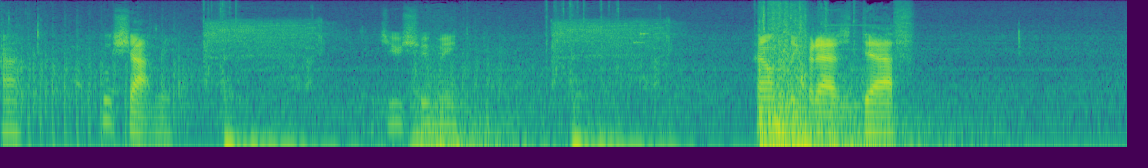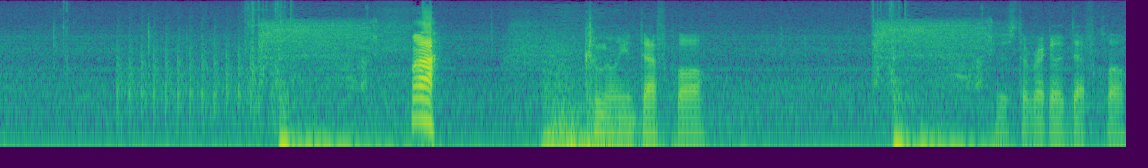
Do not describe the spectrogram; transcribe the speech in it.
Huh? Who shot me? Did you shoot me? Penalty for that is death. Ha! Chameleon Deathclaw. Just a regular Deathclaw.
